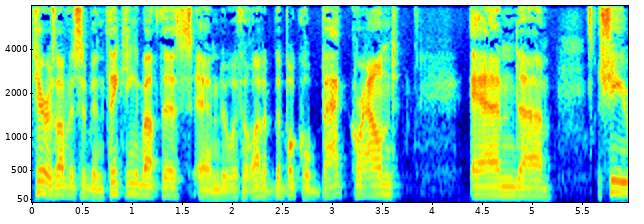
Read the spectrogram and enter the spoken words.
Tara's obviously been thinking about this and with a lot of biblical background. And uh, she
